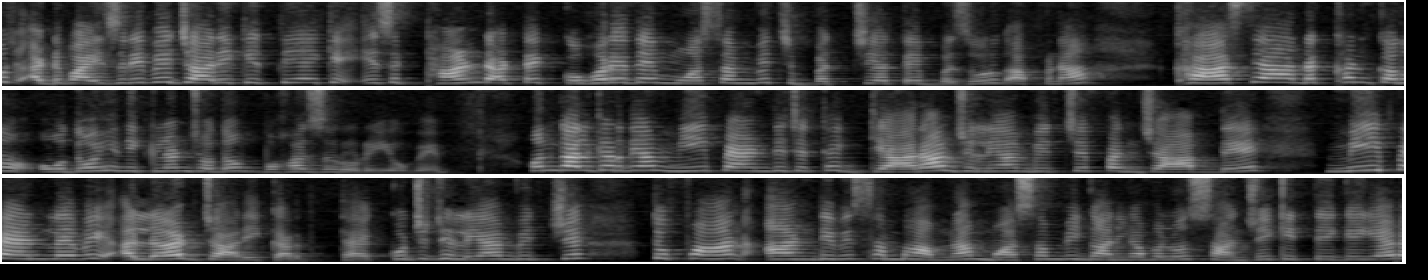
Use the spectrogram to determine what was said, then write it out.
ਕੁਝ ਐਡਵਾਈਜ਼ਰੀ ਵੀ ਜਾਰੀ ਕੀਤੀ ਹੈ ਕਿ ਇਸ ਠੰਡ ਅਤੇ ਕੋਹਰੇ ਦੇ ਮੌਸਮ ਵਿੱਚ ਬੱਚੇ ਅਤੇ ਬਜ਼ੁਰਗ ਆਪਣਾ ਖਾਸ ਧਿਆਨ ਰੱਖਣ ਕਦੋਂ ਉਦੋਂ ਹੀ ਨਿਕਲਣ, ਜਦੋਂ ਬਹੁਤ ਜ਼ਰੂਰੀ ਹੋਵੇ। ਹੁਣ ਗੱਲ ਕਰਦੇ ਹਾਂ ਮੀਂਹ ਪੈਣ ਦੀ, ਜਿੱਥੇ 11 ਜ਼ਿਲ੍ਹਿਆਂ ਵਿੱਚ ਪੰਜਾਬ ਦੇ ਮੀਂਹ ਪੈਣ ਲਈ ਅਲਰਟ ਜਾਰੀ ਕਰ ਦਿੱਤਾ ਹੈ। ਕੁਝ ਜ਼ਿਲ੍ਹਿਆਂ ਵਿੱਚ ਤੂਫਾਨ ਆਉਣ ਦੀ ਵੀ ਸੰਭਾਵਨਾ ਮੌਸਮ ਵਿਗਿਆਨੀਆਂ ਵੱਲੋਂ ਸਾਂਝੀ ਕੀਤੀ ਗਈ ਹੈ,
